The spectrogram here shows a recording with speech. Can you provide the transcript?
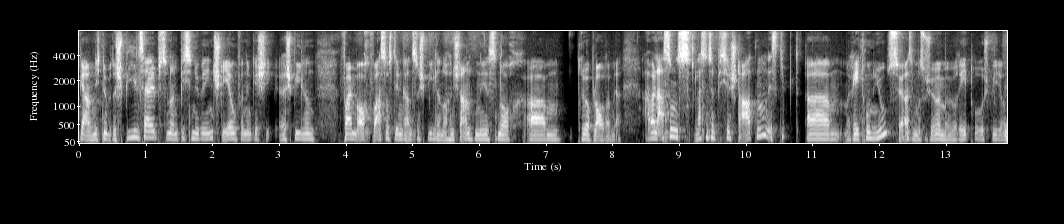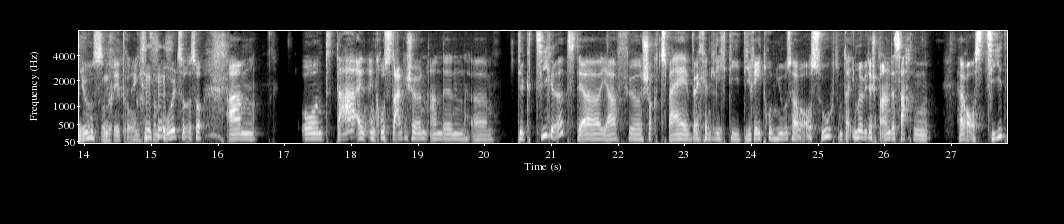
ja nicht nur über das Spiel selbst, sondern ein bisschen über die Entstehung von dem Gesch äh, Spiel und vor allem auch, was aus dem ganzen Spiel dann noch entstanden ist, noch ähm, drüber plaudern werde. Aber lass uns, lass uns ein bisschen starten. Es gibt ähm, Retro-News, ja, ist immer so schön, wenn man über Retro-Spiele und News und Retro. Olds oder so. Ähm, und da ein, ein großes Dankeschön an den ähm, Dirk Ziegert, der ja für Shock 2 wöchentlich die, die Retro-News heraussucht und da immer wieder spannende Sachen herauszieht.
